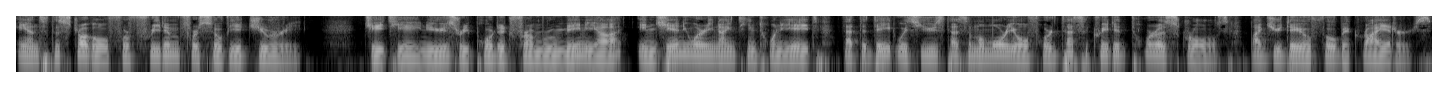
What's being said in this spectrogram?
and the struggle for freedom for Soviet Jewry. JTA News reported from Romania in January 1928 that the date was used as a memorial for desecrated Torah scrolls by Judeophobic rioters.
